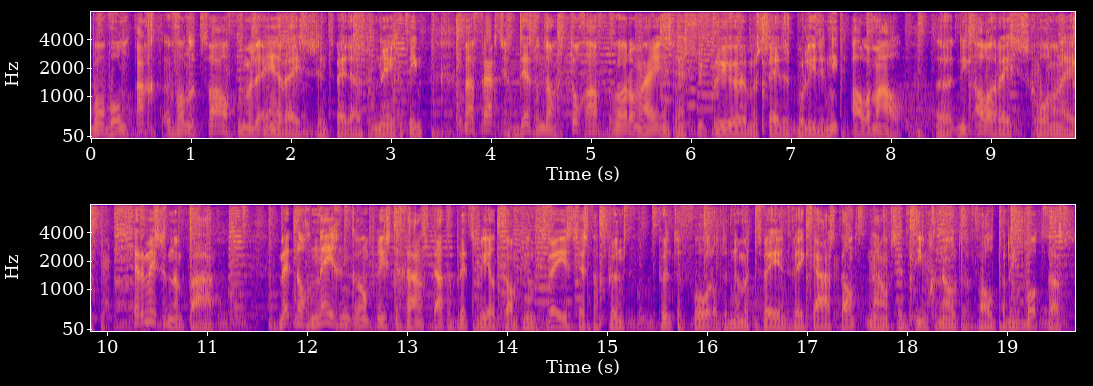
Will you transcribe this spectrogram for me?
won 8 van de 12 Formule 1 races in 2019... maar vraagt zich desondanks toch af waarom hij in zijn superieure Mercedes bolide niet allemaal, eh, niet alle races gewonnen heeft. Er missen een paar. Met nog 9 Grand Prix te gaan staat de Britse wereldkampioen 62 punt- punten voor op de nummer 2 in het WK-stand, namelijk zijn teamgenoot Valtteri Bottas.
